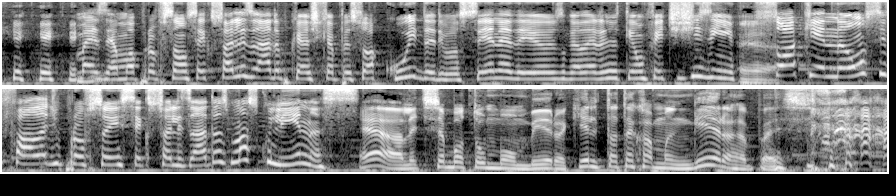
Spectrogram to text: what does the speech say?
Mas é uma profissão sexualizada, porque acho que a pessoa cuida de você, né? Daí os galera já tem um fetichezinho. É. Só que não se fala de profissões sexualizadas masculinas. É, a Letícia botou um bombeiro aqui, ele tá até com a mangueira, rapaz.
